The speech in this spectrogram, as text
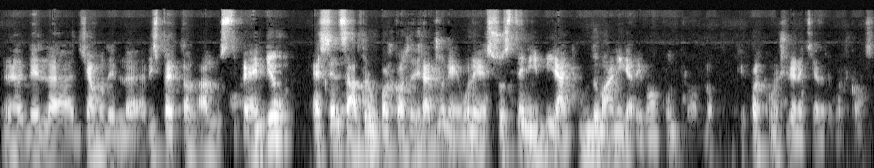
eh, del, diciamo, del, rispetto allo stipendio, è senz'altro un qualcosa di ragionevole e sostenibile anche un domani che arriva un controllo, che qualcuno ci viene a chiedere qualcosa.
